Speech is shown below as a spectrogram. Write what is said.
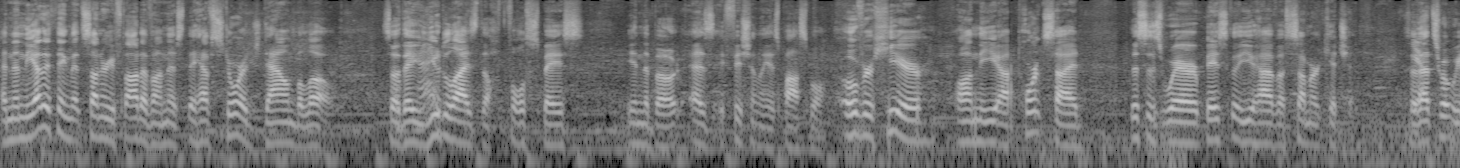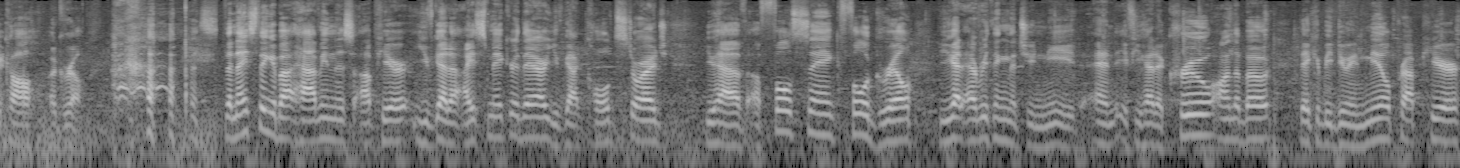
And then the other thing that Sunreef thought of on this, they have storage down below. So they utilize the full space in the boat as efficiently as possible. Over here on the uh, port side, this is where basically you have a summer kitchen. So Yeah. that's what we call a grill. the nice thing about having this up here, you've got an ice maker there, you've got cold storage, you have a full sink, full grill, you got everything that you need. And if you had a crew on the boat, they could be doing meal prep here.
